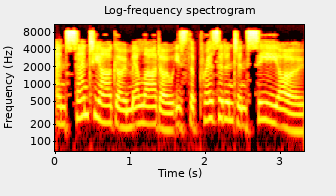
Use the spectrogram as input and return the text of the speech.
and Santiago Mellado is the president and CEO.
